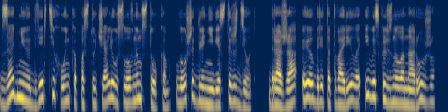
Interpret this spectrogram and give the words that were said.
В заднюю дверь тихонько постучали условным стуком. Лошадь для невесты ждет. Дрожа, Элдрид отворила и выскользнула наружу.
